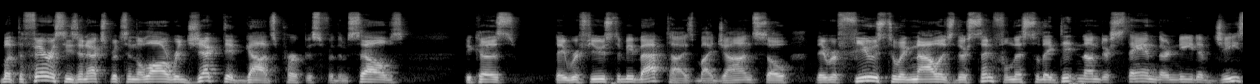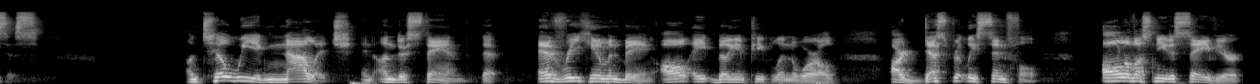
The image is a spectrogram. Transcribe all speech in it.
but the Pharisees and experts in the law rejected God's purpose for themselves because they refused to be baptized by John. So they refused to acknowledge their sinfulness. So they didn't understand their need of Jesus. Until we acknowledge and understand that every human being, all 8 billion people in the world, are desperately sinful. All of us need a Savior,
